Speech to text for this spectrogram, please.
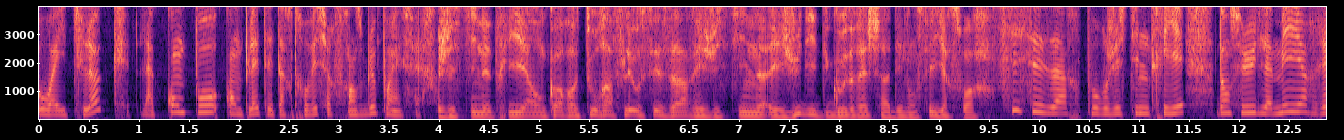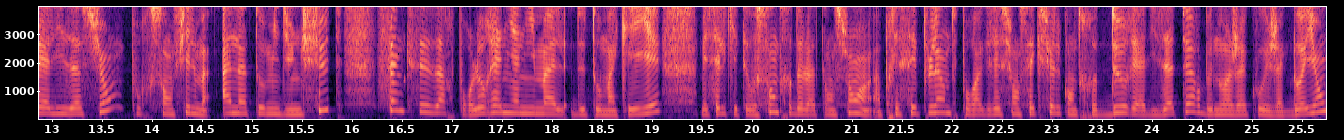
Whitelock. La compo complète est à retrouver sur francebleu.fr. Justine Trier a encore tout raflé au César et Justine et Judith Godrèche a dénoncé hier soir. Six Césars pour Justine Trier, dans celui de la meilleure réalisation pour son film Anatomie d'une chute, cinq Césars pour Le règne animal de Thomas Keillet, mais celle qui était au centre de l'attention après ses plaintes pour agression sexuelle contre deux réalisateurs, Benoît Jacot et Jacques Doyon,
